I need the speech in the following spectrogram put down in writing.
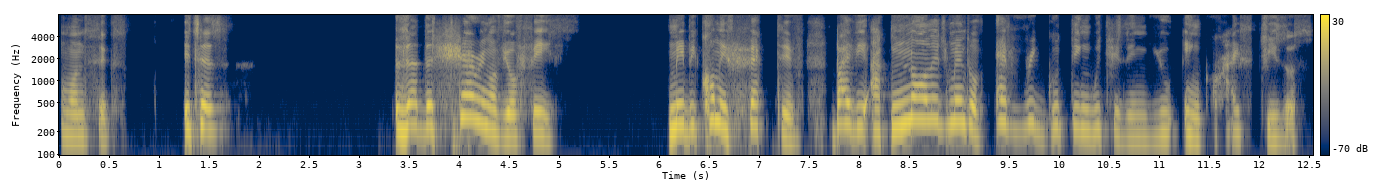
1 6 it says that the sharing of your faith may become effective by the acknowledgement of every good thing which is in you in Christ Jesus.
